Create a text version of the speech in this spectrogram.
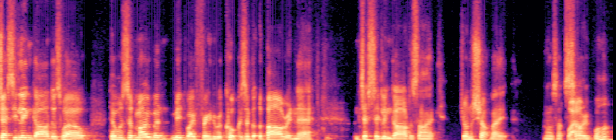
Jesse Lingard as well. There was a moment midway through the record because I got the bar in there, and Jesse Lingard was like, "Do you want a shot, mate?" And I was like, Wow. "Sorry, what?"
